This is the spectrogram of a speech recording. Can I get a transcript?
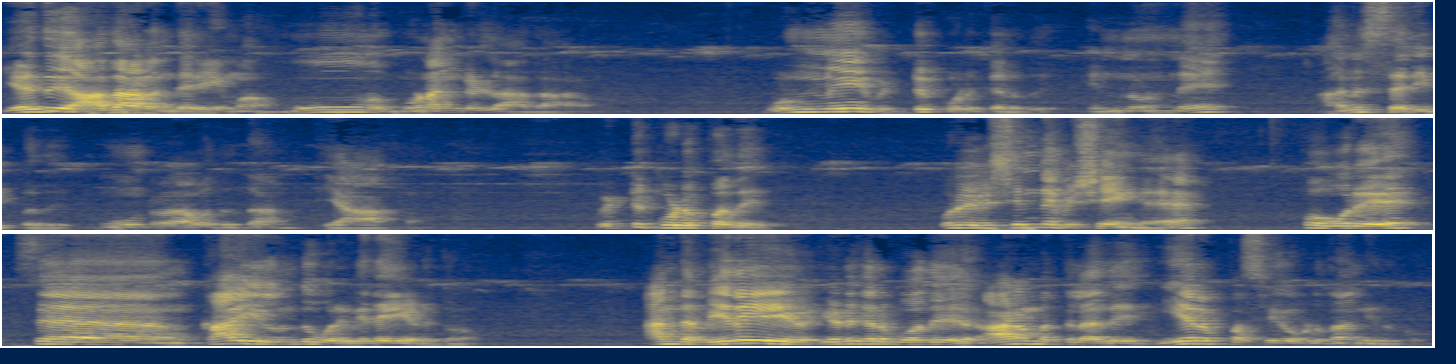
எது ஆதாரம் தெரியுமா? மூணு குணங்கள் ஆதாரம். ஒன்று விட்டு கொடுக்கறது இன்னொன்று அனுசரிப்பது. மூன்றாவது தான் தியாகம். விட்டு கொடுப்பது. ஒரு சின்ன விஷயங்க. இப்போ ஒரு ச- காயிலிருந்து ஒரு விதையை எடுக்கிறோம். அந்த விதையை எடுக்கிற போது ஆரம்பத்தில் அது ஈரப்பசையோடு தான் இருக்கும்.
